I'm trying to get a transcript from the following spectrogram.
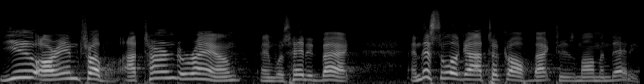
You are in trouble. I turned around and was headed back, and this little guy took off back to his mom and daddy.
